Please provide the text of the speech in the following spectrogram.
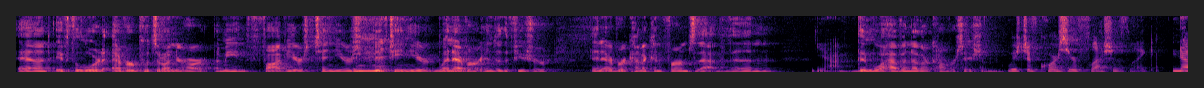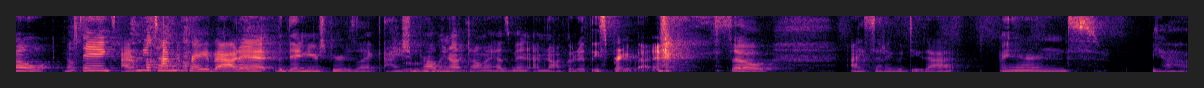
And if the Lord ever puts it on your heart, I mean, five years, 10 years, 15 years, whenever into the future, and ever kind of confirms that, then yeah. then we'll have another conversation. Which, of course, your flesh is like, no, no thanks. I don't need time to pray about it. But then your spirit is like, I should probably not tell my husband. I'm not going to at least pray about it. so I said I would do that. And yeah.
